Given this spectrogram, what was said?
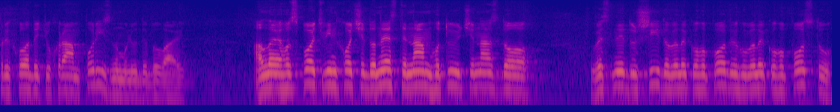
приходить у храм. По-різному люди бувають. Але Господь Він хоче донести нам, готуючи нас до весни душі, до великого подвигу, великого посту,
